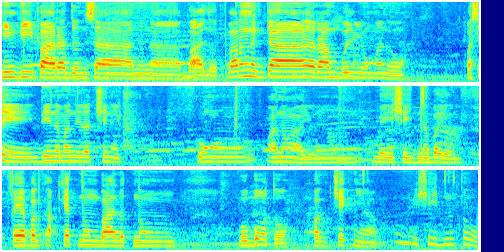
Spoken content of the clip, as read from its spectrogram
hindi para doon sa ano na balot. Parang nagka-rumble yung ano, kasi hindi naman nila chinek kung ano nga, yung may shade na ba yon. Kaya pag akyat nung balot nung boboto, pag check niya, oh, may shade na to.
